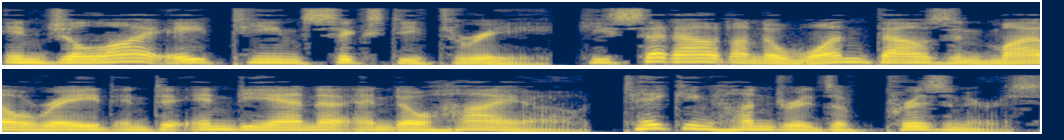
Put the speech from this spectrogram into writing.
In July 1863, he set out on a 1,000-mile raid into Indiana and Ohio, taking hundreds of prisoners.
